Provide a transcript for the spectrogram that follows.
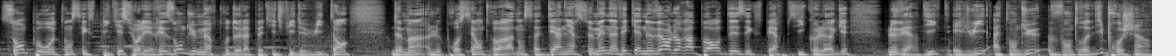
sans pour autant s'expliquer sur les raisons du meurtre de la petite fille de 8 ans. Demain, le procès entrera dans sa dernière semaine avec à 9h le rapport des experts psychologues. Le verdict est lui attendu vendredi prochain.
